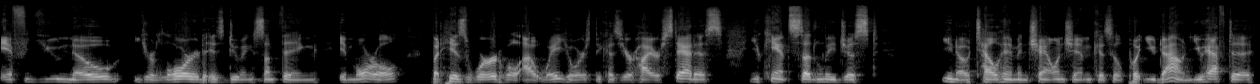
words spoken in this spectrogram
if you know your lord is doing something immoral, but his word will outweigh yours because you're higher status, you can't suddenly just you know tell him and challenge him because he'll put you down. You have to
